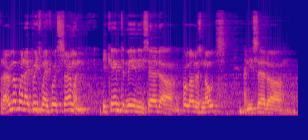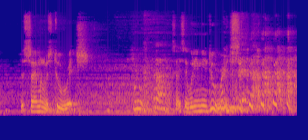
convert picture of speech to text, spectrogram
And I remember when I preached my first sermon, he came to me and he said, uh, he pulled out his notes and he said, uh, the sermon was too rich. So I said, what do you mean too rich?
